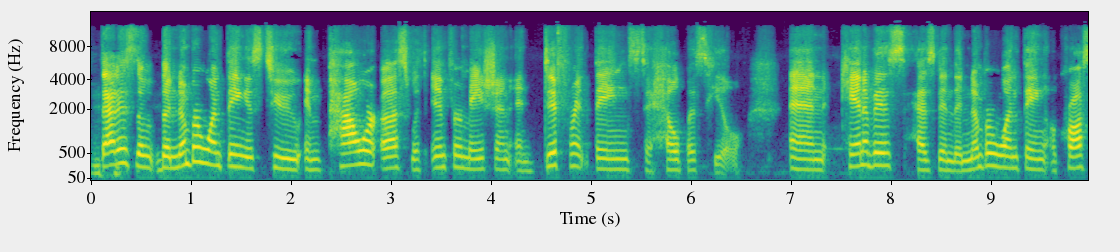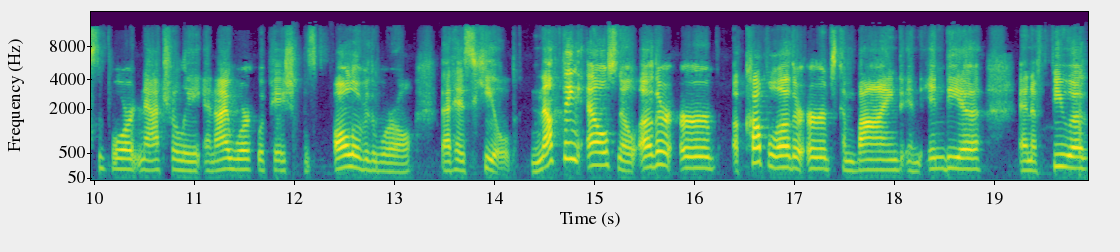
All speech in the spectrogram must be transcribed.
that is the, the number one thing is to empower us with information and different things to help us heal and cannabis has been the number one thing across the board naturally. And I work with patients all over the world that has healed. Nothing else, no other herb, a couple other herbs combined in India and a few other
